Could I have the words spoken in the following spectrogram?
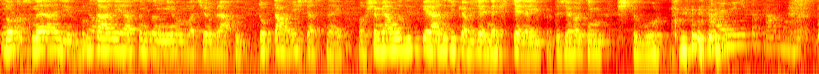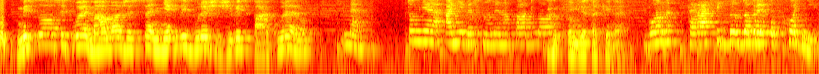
že No jo? to jsme rádi, brutálně, já jsem za mého mladšího bráchu totálně šťastný. Ovšem já mu vždycky rád říkám, že je nechtěnej, protože ho tím štvu. Ale není to pravda. Myslela si tvoje máma, že se někdy budeš živit parkourem? Ne, to mě ani ve snu nenapadlo. To mě taky ne. On, Tarasik, byl dobrý obchodník.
